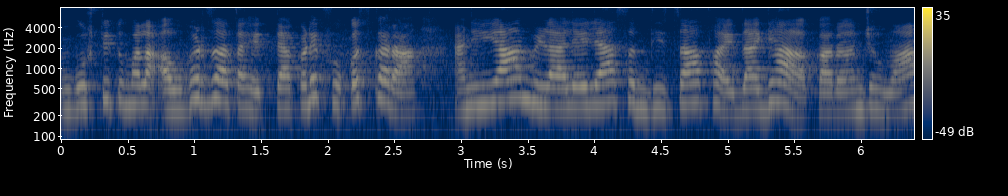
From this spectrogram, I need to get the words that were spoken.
गोष्टी तुम्हाला अवघड जात आहेत त्याकडे फोकस करा आणि या मिळालेल्या संधीचा फायदा घ्या. कारण जेव्हा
